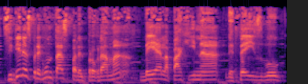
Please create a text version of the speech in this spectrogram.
Si tienes preguntas para el programa, ve a la página de Facebook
